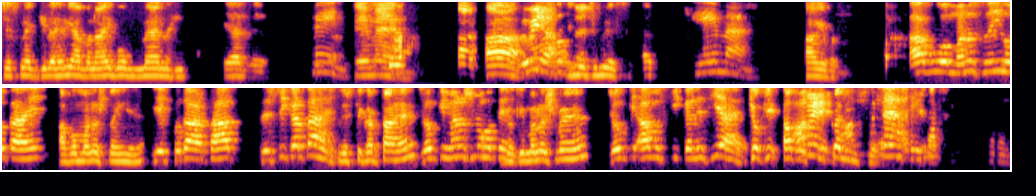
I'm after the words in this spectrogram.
जिसने गिलहरियाँ बनाई वो मैं नहीं। Yes. Yes. से। आगे बढ़। अब वो मनुष्य नहीं होता है। अब वो मनुष्य नहीं है। ये खुदा अर्थात सृष्टि करता है। सृष्टि करता है। जो कि मनुष्य में होते हैं। जो हैं कि मनुष्य में है। जो कि अब उसकी कलिसिया है। जो कि अब उसकी आमीन।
